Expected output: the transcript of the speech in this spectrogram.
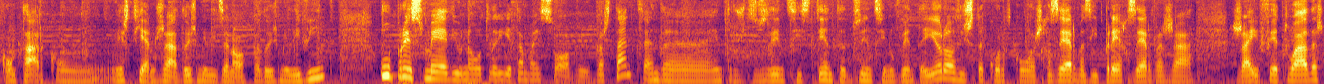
contar com este ano já, 2019 para 2020. O preço médio na hotelaria também sobe bastante, anda entre os 270 e 290 euros, isto de acordo com as reservas e pré-reservas já, já efetuadas,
